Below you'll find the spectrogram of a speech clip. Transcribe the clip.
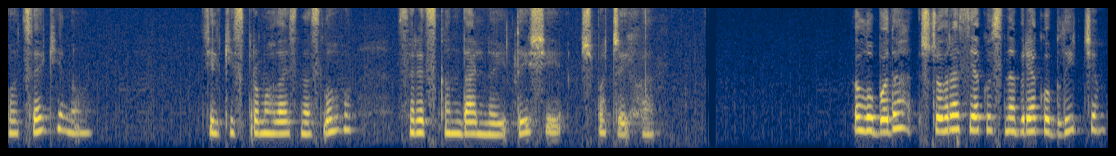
Оце кіно. Тільки спромоглась на слово серед скандальної тиші шпачиха. Лобода, що враз якось набряк обличчям,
